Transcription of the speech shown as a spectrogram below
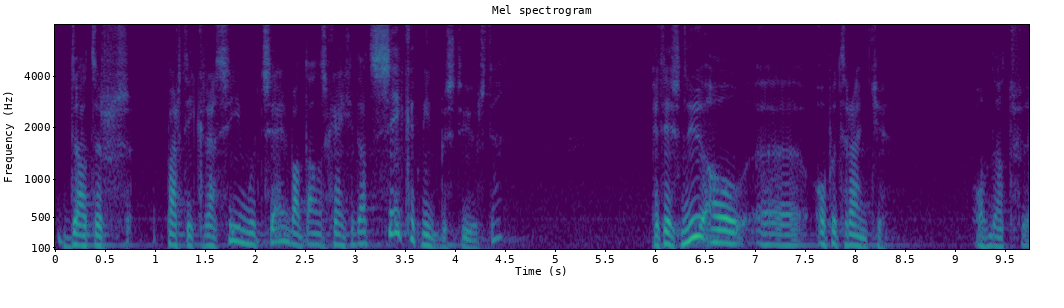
dat er particratie moet zijn, want anders krijg je dat zeker niet bestuurd. Hè? Het is nu al uh, op het randje om dat uh,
